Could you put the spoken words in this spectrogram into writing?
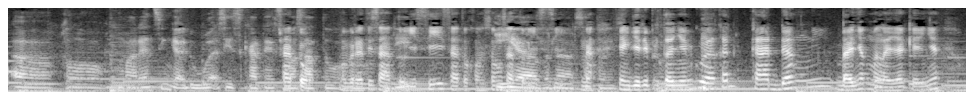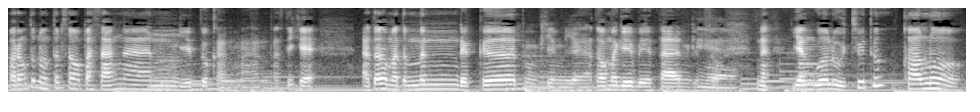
uh, kalau kemarin sih nggak dua sih sekatnya cuma Satu. satu. Oh, berarti satu Jadi, isi satu kosong Iya, satu isi. benar, nah satu isi. yang jadi pertanyaan gue kan kadang nih banyak malah ya kayaknya orang tuh nonton sama pasangan Hmm. gitu kan man pasti kayak atau sama temen deket mungkin ya atau sama gebetan gitu. Iya. Nah, yang gue lucu tuh kalau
